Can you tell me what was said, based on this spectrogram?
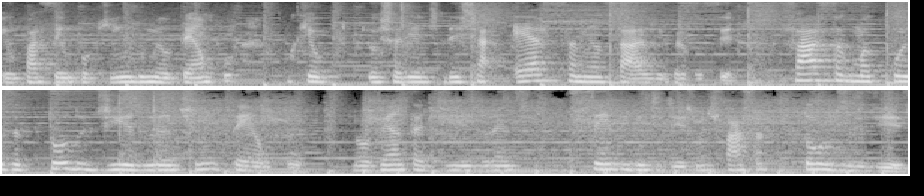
Eu passei um pouquinho do meu tempo porque eu gostaria de deixar essa mensagem para você. Faça alguma coisa todo dia durante um tempo, 90 dias, durante 120 dias, mas faça todos os dias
